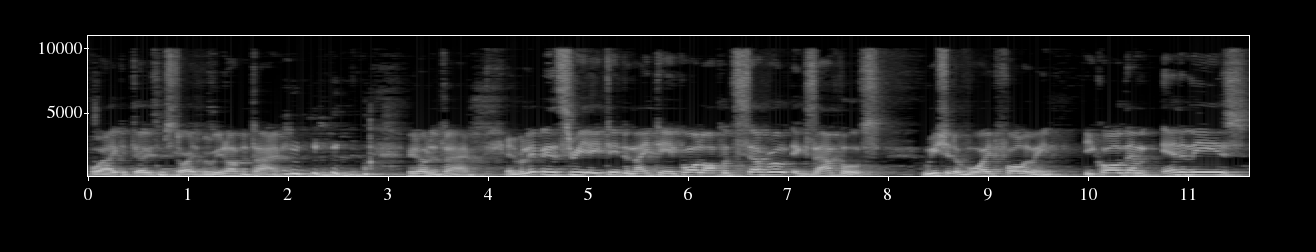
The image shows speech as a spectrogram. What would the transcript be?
Well, I could tell you some stories, but we don't have the time. we don't have the time. In Philippians 3 18 to 19, Paul offered several examples we should avoid following. He called them enemies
